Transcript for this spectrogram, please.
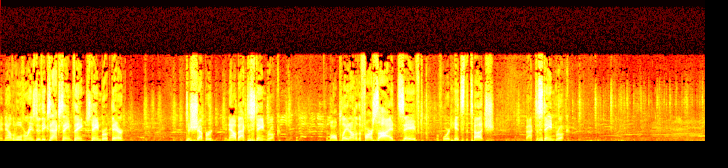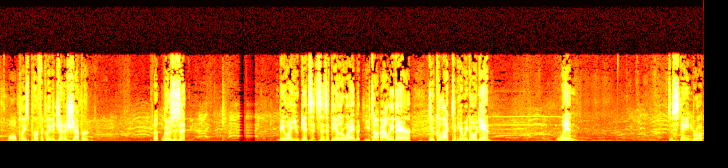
And now the Wolverines do the exact same thing. Stainbrook there to Shepard, and now back to Stainbrook. The ball played onto the far side, saved before it hits the touch. Back to Stainbrook. Ball placed perfectly to Jenna Shepard. Up, loses it. BYU gets it, sends it the other way, but Utah Valley there to collect, and here we go again. Wynn to Stainbrook,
